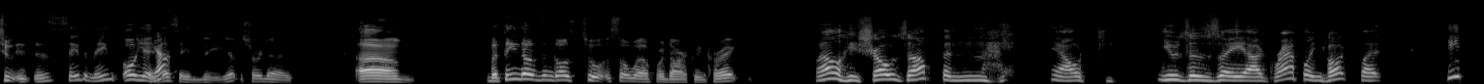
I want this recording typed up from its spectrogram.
To does it say the name? Oh yeah, yep. it does say the name. Yep, sure does. Um, but thing doesn't go to so well for Darkwing, correct? Well, he shows up and you know uses a uh, grappling hook, but he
